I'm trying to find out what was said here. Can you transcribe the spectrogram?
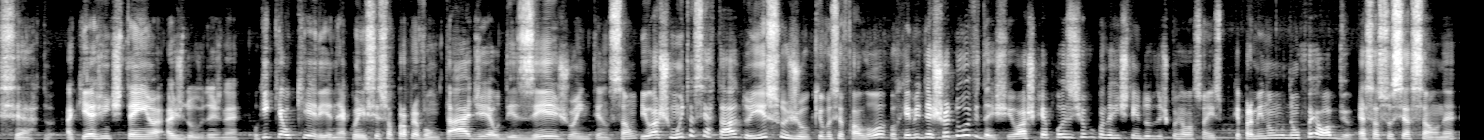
Certo. Aqui a gente tem as dúvidas, né? O que é o querer, né? Conhecer sua própria vontade, é o desejo, a intenção. E eu acho muito acertado isso, Ju, que você falou, porque me deixou dúvidas. Eu acho que é positivo quando a gente tem dúvidas com relação a isso, porque pra mim não, não foi óbvio essa associação, né?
